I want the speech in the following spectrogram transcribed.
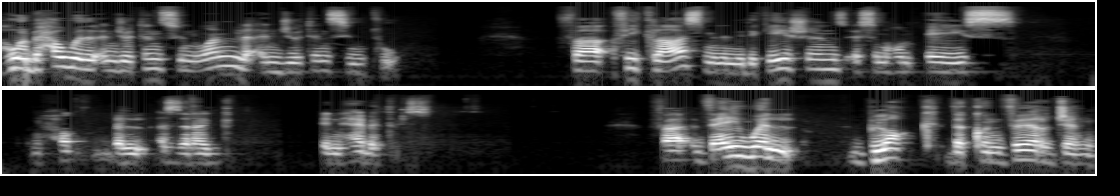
هو بحول ال angiotensin 1 ل angiotensin 2 ففي class من ال medications اسمهم ACE نحط بالأزرق inhibitors. ف they will block the conversion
